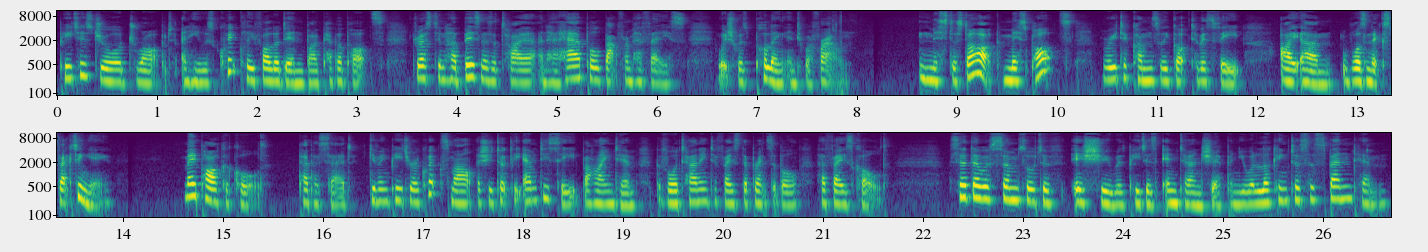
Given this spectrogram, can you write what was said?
Peter's jaw dropped, and he was quickly followed in by Pepper Potts, dressed in her business attire and her hair pulled back from her face, which was pulling into a frown. Mr. Stark, Miss Potts, Morita clumsily got to his feet. I, um, wasn't expecting you. May Parker called, Pepper said, giving Peter a quick smile as she took the empty seat behind him before turning to face the principal, her face cold. Said there was some sort of issue with Peter's internship and you were looking to suspend him.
